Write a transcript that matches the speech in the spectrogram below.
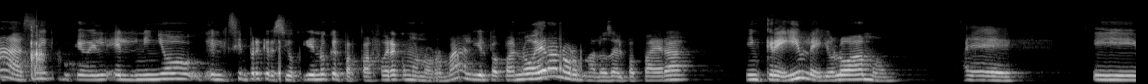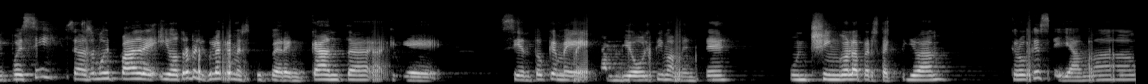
Ah, sí, como que el, el, niño, él siempre creció creyendo que el papá fuera como normal y el papá no era normal, o sea, el papá era increíble, yo lo amo. Eh, y pues sí, se hace muy padre. Y otra película que me súper encanta, que siento que me cambió últimamente un chingo la perspectiva. Creo que se llama,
